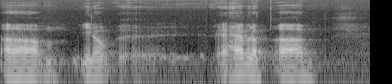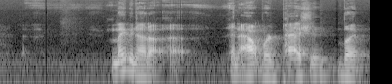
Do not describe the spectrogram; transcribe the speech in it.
Um, you know, having a maybe not a, an outward passion, but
